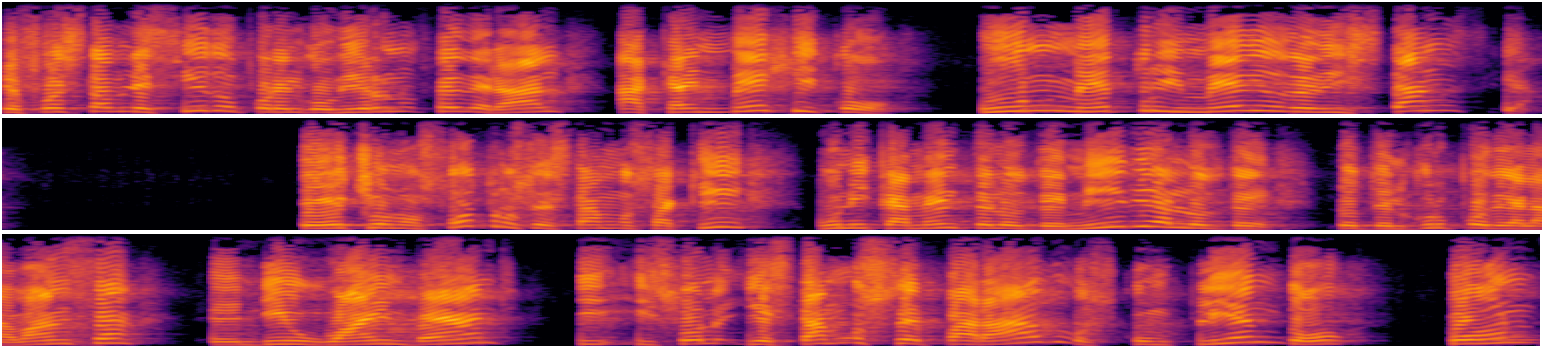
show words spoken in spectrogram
que fue establecido por el gobierno federal acá en México, un metro y medio de distancia. De hecho, nosotros estamos aquí, únicamente los de media, los, de, los del grupo de alabanza, el New Wine Band, y, y estamos separados cumpliendo con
